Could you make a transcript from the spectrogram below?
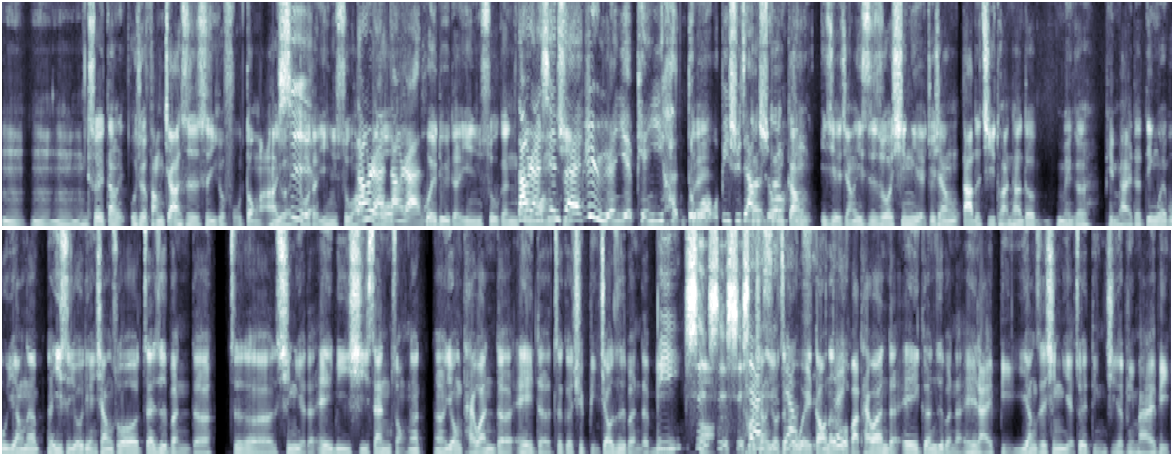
嗯嗯嗯嗯。所以，当我觉得房价是是一个浮动啊，它有很多的因素哈。当然，当然，汇率的因素跟当然，现在日元也便宜很多，我必须这样说。但刚一姐讲，意思是说，星野就像大的集团，它的每个品牌的定位不一样。那那意思有点像说，在日本的。这个星野的 A、B、C 三种，那呃，用台湾的 A 的这个去比较日本的 B，, B 是是是，好像有这个味道。那如果把台湾的 A 跟日本的 A 来比，一样是星野最顶级的品牌来比，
